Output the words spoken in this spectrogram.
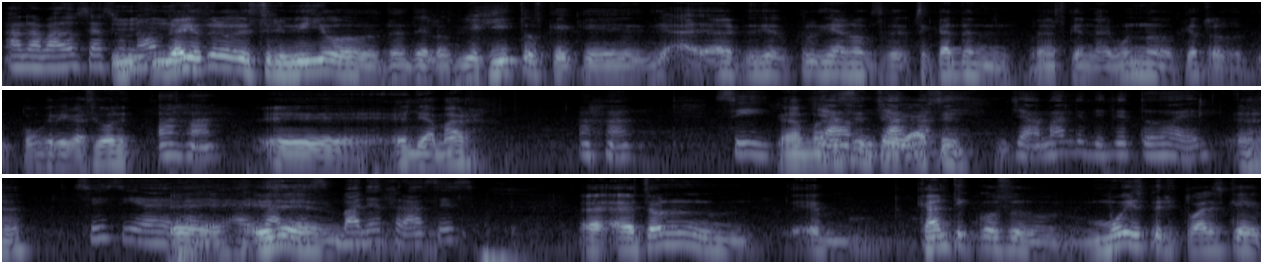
Alabado sea su nombre. Y hay otro estribillo de, los viejitos que, que ya, creo que ya no se, cantan más que en algunas que otras congregaciones. Ajá. Eh, el de amar. Ajá. Sí. Amar ya, es entregarse. Llámale, dile todo a él. Ajá. Sí, sí, hay, eh, varias, frases. Eh, son cánticos muy espirituales que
